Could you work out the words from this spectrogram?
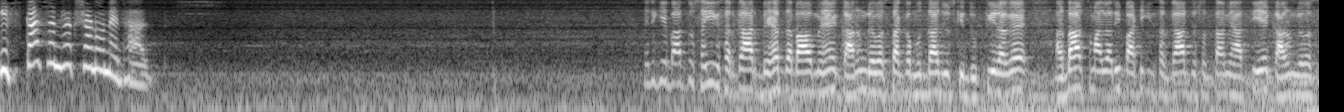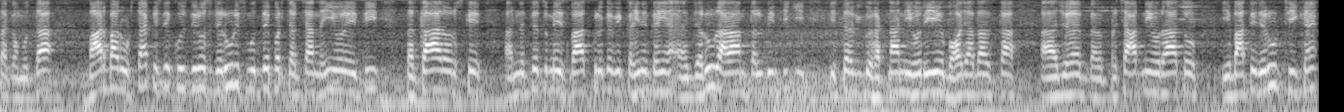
किसका संरक्षण होने था? देखिए बात तो सही है सरकार बेहद दबाव में है, कानून व्यवस्था का मुद्दा जो उसकी दुखती रह गए। हर बार समाजवादी पार्टी की सरकार जब सत्ता में आती है, कानून व्यवस्था का मुद्दा बार बार उठता है, पिछले कुछ दिनों से ज़रूर इस मुद्दे पर चर्चा नहीं हो रही थी। सरकार और उसके नेतृत्व में इस बात को लेकर के कहीं ना कहीं ज़रूर आराम तलबी थी कि इस तरह की कोई घटना नहीं हो रही है, बहुत ज़्यादा इसका जो है प्रचार नहीं हो रहा तो ये बातें ज़रूर ठीक हैं।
